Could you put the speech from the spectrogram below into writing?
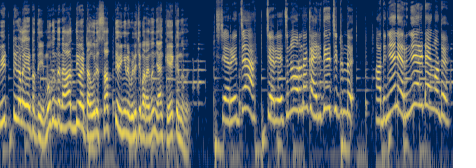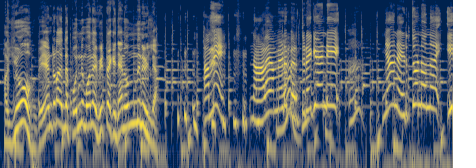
വിട്ടുകളയേട്ടത്തി മുകുന്ദൻ ആദ്യമായിട്ടാ ഒരു സത്യം ഇങ്ങനെ വിളിച്ചു പറയുന്നത് ഞാൻ കേൾക്കുന്നത്. ചെറിയച്ചാ ചെറിയച്ചനെ ഒരെണ്ണം കരുതി വെച്ചിട്ടുണ്ട്. അത് ഞാൻ എറിഞ്ഞു തരട്ടെ അങ്ങോട്ട്. അയ്യോ വേണ്ടടാ എന്റെ പൊന്നു മോനെ വിട്ടേക്ക്. ഞാൻ ഒന്നിനുമില്ല. അമ്മേ നാളെ അമ്മയുടെ ബർത്ത്ഡേക്ക് വേണ്ടി ഞാൻ എടുത്തോണ്ട് വന്ന ഈ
